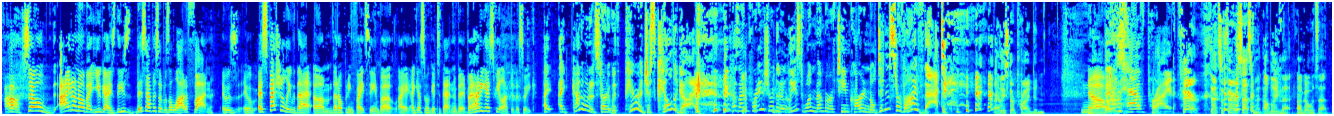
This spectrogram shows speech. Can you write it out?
Oh, so I don't know about you guys. These this episode was a lot of fun. It was, it, especially with that um, that opening fight scene. But I, I guess we'll get to that in a bit. But how do you guys feel after this week? I, I kind of wanted to start it with Pyrrha just killed a guy. because I'm pretty sure that at least one member of Team Cardinal didn't survive that. Or at least their pride didn't. No, they don't have pride. Fair. That's a fair assessment. I'll believe that. I'll go with that.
